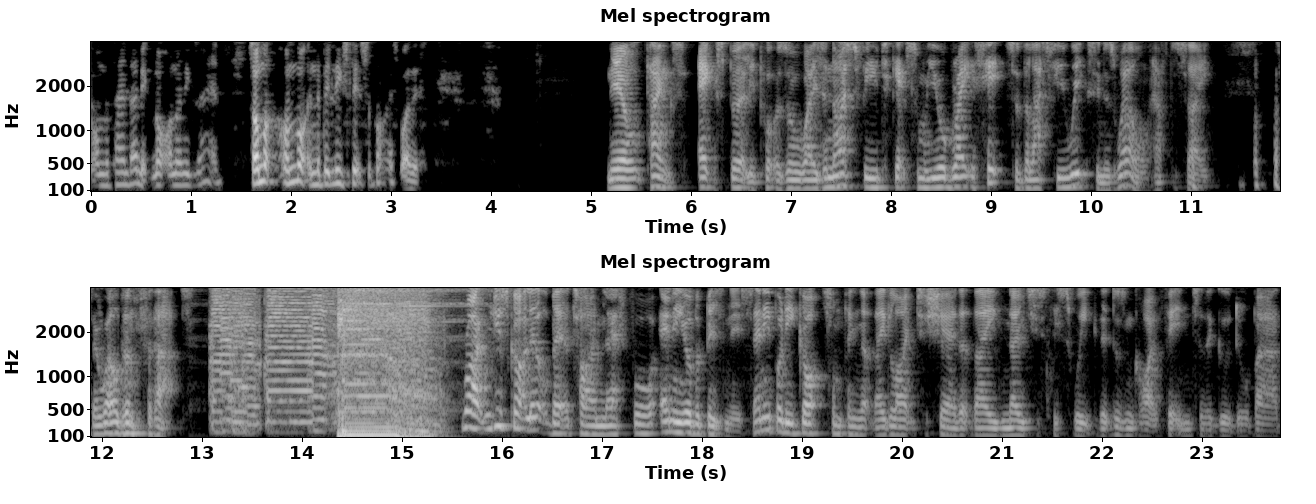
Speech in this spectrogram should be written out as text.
on the pandemic, not on an exam. So I'm not, I'm not in the least bit surprised by this. Neil, thanks. Expertly put as always, and nice for you to get some of your greatest hits of the last few weeks in as well. I have to say. so well done for that. Right, we've just got a little bit of time left for any other business. Anybody got something that they'd like to share that they've noticed this week that doesn't quite fit into the good or bad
